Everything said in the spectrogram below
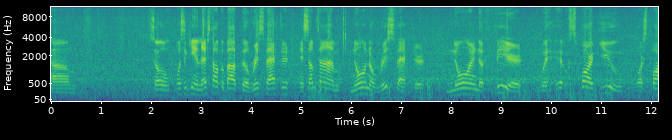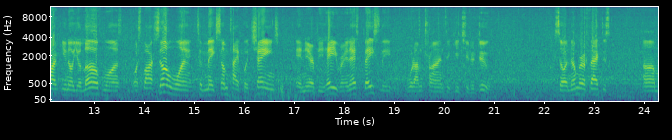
um, So once again, let's talk about the risk factor. And sometimes knowing the risk factor, knowing the fear will spark you or spark you know your loved ones or spark someone to make some type of change in their behavior and that's basically what I'm trying to get you to do. So a number of factors um,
